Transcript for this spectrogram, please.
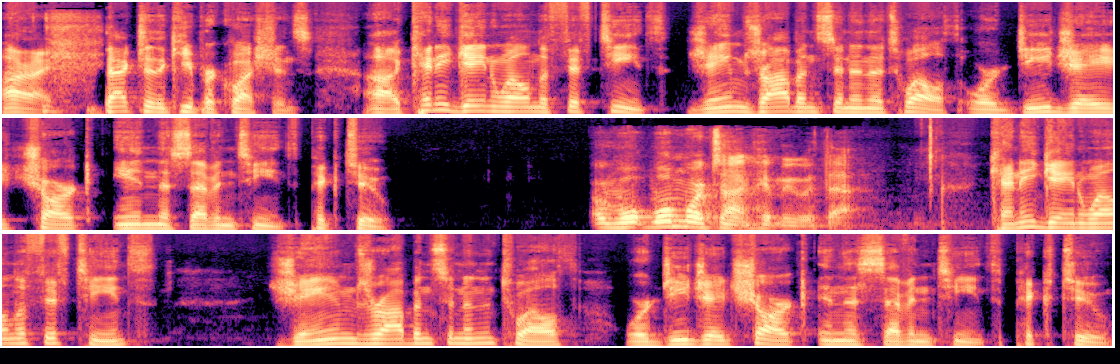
All right, back to the keeper questions. Uh, Kenny Gainwell in the 15th, James Robinson in the 12th, or DJ Chark in the 17th. Pick two. Uh, one more time, hit me with that. Kenny Gainwell in the 15th, James Robinson in the 12th, or DJ Chark in the 17th? Pick two.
